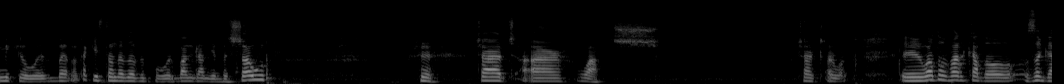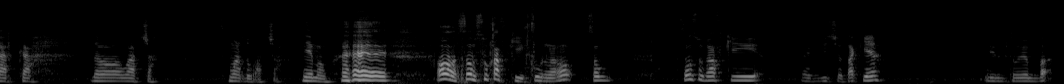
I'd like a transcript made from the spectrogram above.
mikro USB, no taki standardowy powerbank dla mnie bez szału. Charge R Watch. Charge R Watch. Y, ładowarka do zegarka, do Watcha. Smartwatcha. Nie mam. O, są słuchawki, kurna, o, są, są słuchawki, jak widzicie, takie. Jest to ba,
